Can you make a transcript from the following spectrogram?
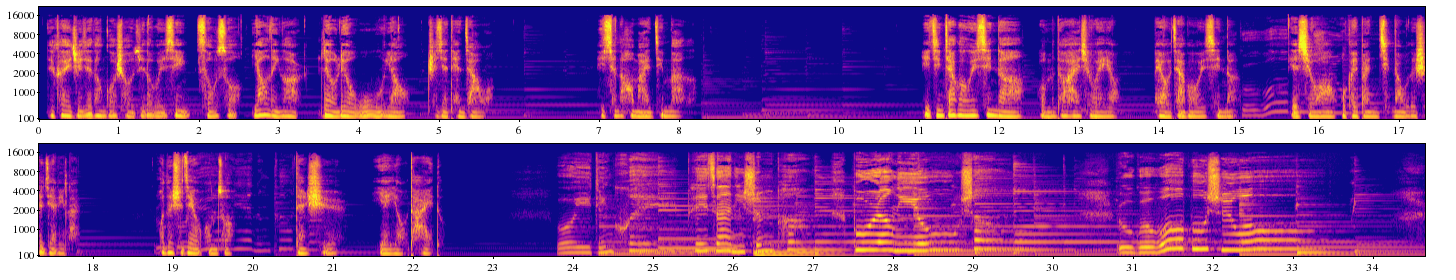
你可以直接通过手机的微信搜索幺零二六六五五幺，直接添加我。以前的号码已经满了，已经加过微信的，我们都还是未有；没有加过微信的，也希望我可以把你请到我的世界里来。我的世界有工作，但是也有态度。我一定会陪在你身旁，不让你忧伤。如果我不是我，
